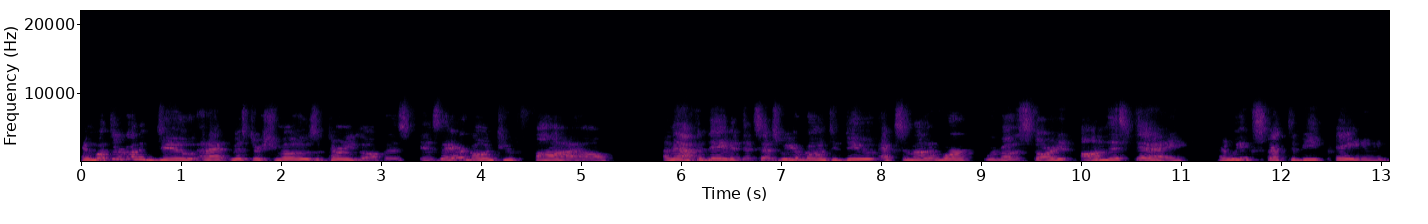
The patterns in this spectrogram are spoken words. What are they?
And what they're going to do at Mr. Schmo's attorney's office is they are going to file an affidavit that says we are going to do X amount of work. We're going to start it on this day, and we expect to be paid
